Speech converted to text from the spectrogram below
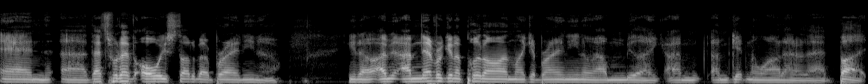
and uh, that's what I've always thought about Brian Eno. You know, I'm I'm never gonna put on like a Brian Eno album and be like I'm I'm getting a lot out of that, but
